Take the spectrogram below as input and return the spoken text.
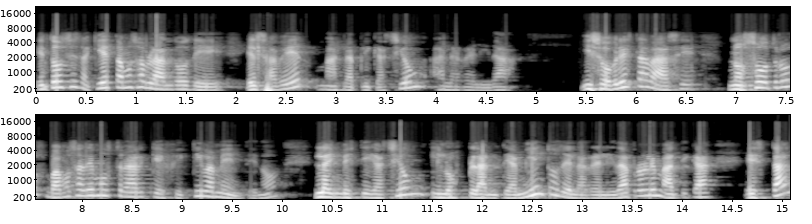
Entonces aquí estamos hablando de el saber más la aplicación a la realidad. Y sobre esta base nosotros vamos a demostrar que efectivamente la investigación y los planteamientos de la realidad problemática están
